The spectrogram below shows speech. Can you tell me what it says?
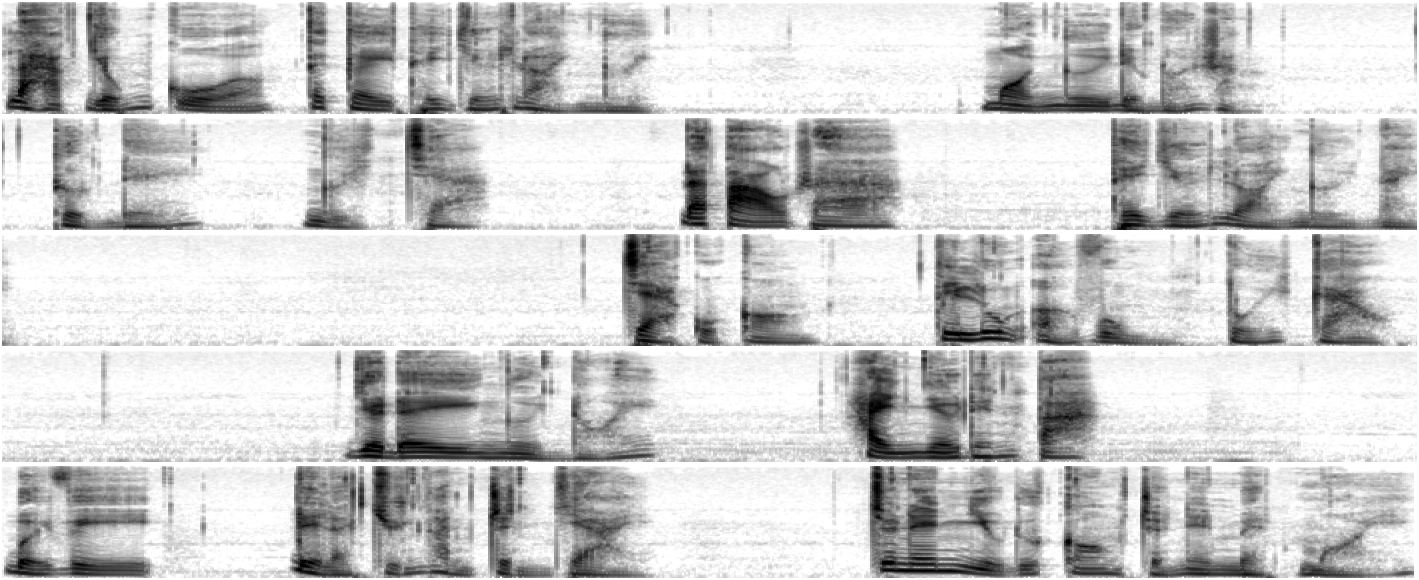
là hạt giống của cái cây thế giới loài người. Mọi người đều nói rằng Thượng Đế, người cha, đã tạo ra thế giới loài người này. Cha của con thì luôn ở vùng tối cao. Giờ đây người nói, hãy nhớ đến ta. Bởi vì đây là chuyến hành trình dài, cho nên nhiều đứa con trở nên mệt mỏi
